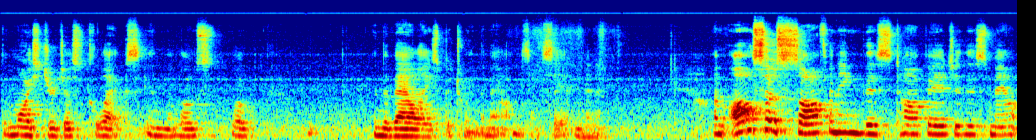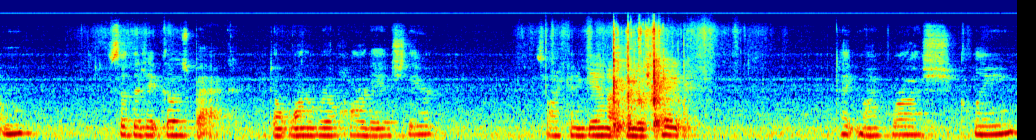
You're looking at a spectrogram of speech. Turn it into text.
The moisture just collects in the low, low in the valleys between the mountains. I'll say it in a minute. I'm also softening this top edge of this mountain so that it goes back. I don't want a real hard edge there. So I can, again, I can just take, take my brush clean.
